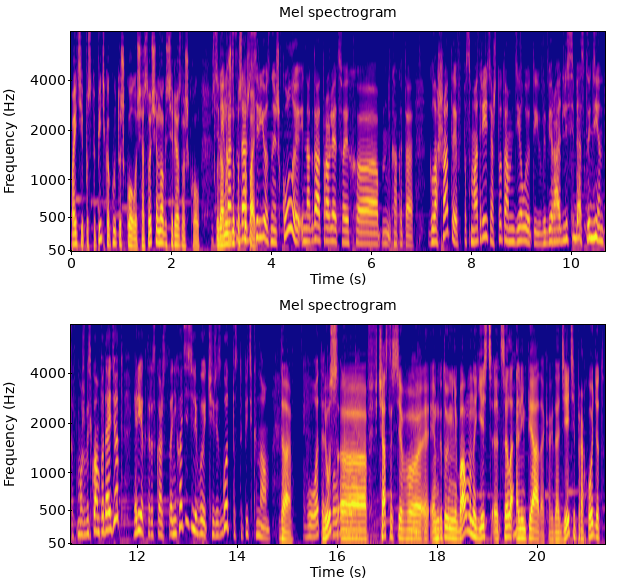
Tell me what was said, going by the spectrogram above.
пойти поступить в какую-то школу. Сейчас очень много серьезных школ. Слушайте, куда мне нужно кажется, поступать. даже серьезные школы иногда отправляют своих, э, как это, глашатаев посмотреть, а что там делают, и выбирают для себя студентов. Может быть, к вам подойдет ректор и скажет, а не хотите ли вы через год поступить к нам? Да. Вот, Плюс, э, в частности, в э, МГТУ имени Баумана есть э, целая олимпиада, когда дети проходят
